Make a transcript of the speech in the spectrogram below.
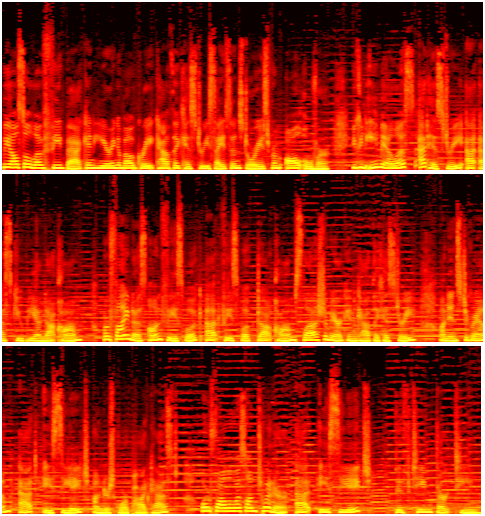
We also love feedback and hearing about great Catholic history sites and stories from all over. You can email us at history at sqpn.com or find us on Facebook at facebook.com slash American Catholic History, on Instagram at ACH underscore podcast, or follow us on Twitter at ACH1513.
